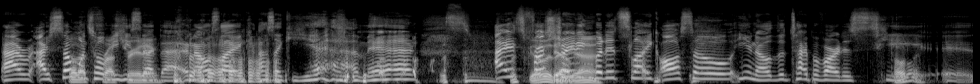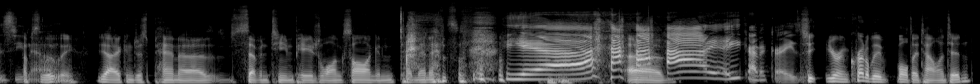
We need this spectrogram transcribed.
I, I someone that's told me he said that, and I was like, I was like, yeah, man. Let's, I, it's go with frustrating, yeah. but it's like also, you know, the type of artist he Totally. is. You know? Absolutely. Yeah, I can just pen a 17 page long song in 10 minutes. Yeah. Um, yeah, he kind of crazy. so you're incredibly multi talented.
